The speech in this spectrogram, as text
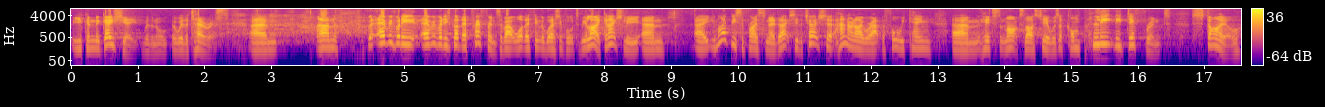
You can negotiate with, an, with a terrorist. Um, um, but everybody, everybody's got their preference about what they think the worship ought to be like. And actually, um, uh, you might be surprised to know that actually the church that Hannah and I were at before we came um, here to St. Mark's last year was a completely different style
